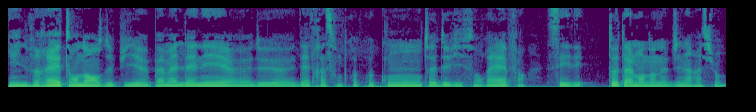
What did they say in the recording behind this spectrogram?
il y a une vraie tendance depuis pas mal d'années de d'être à son propre compte, de vivre son rêve. Enfin, c'est totalement dans notre génération.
